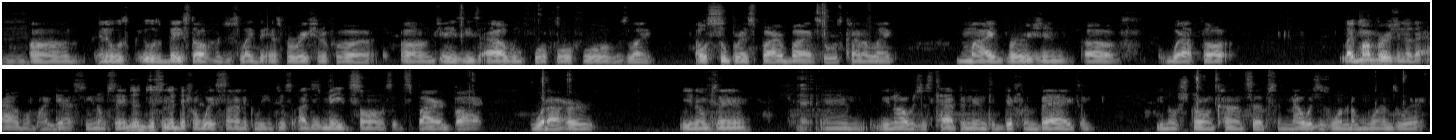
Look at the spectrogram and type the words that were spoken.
Mm, Um, and it was it was based off of just like the inspiration for um Jay Z's album Four Four Four. It was like I was super inspired by it, so it was kind of like my version of what I thought, like my version of the album, I guess. You know what I'm saying? Just just in a different way sonically. Just I just made songs inspired by what I heard. You know what I'm saying? yeah. And you know I was just tapping into different bags and you know strong concepts, and that was just one of them ones where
